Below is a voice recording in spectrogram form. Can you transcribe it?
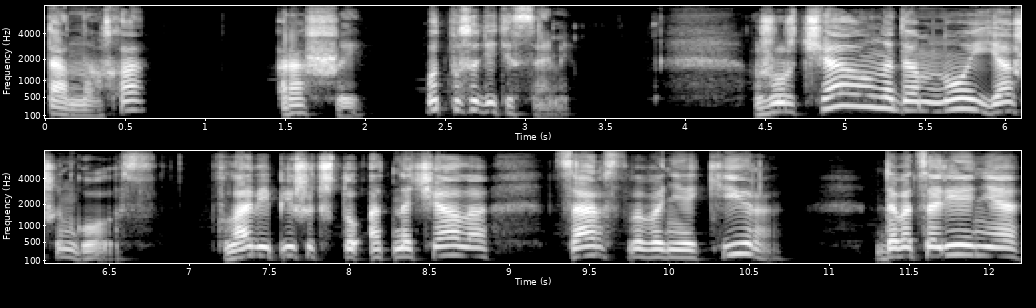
Танаха Раши. Вот посудите сами. Журчал надо мной Яшин голос. Флавий пишет, что от начала царствования Кира до воцарения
